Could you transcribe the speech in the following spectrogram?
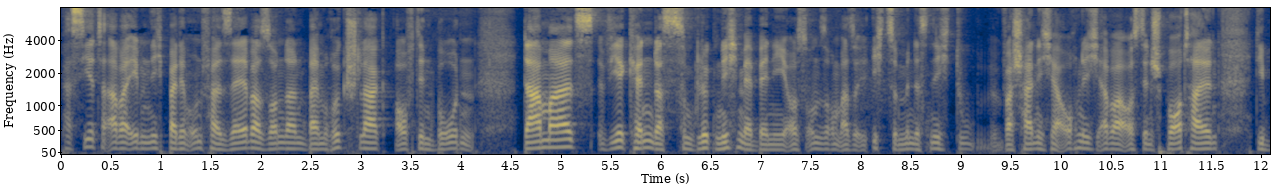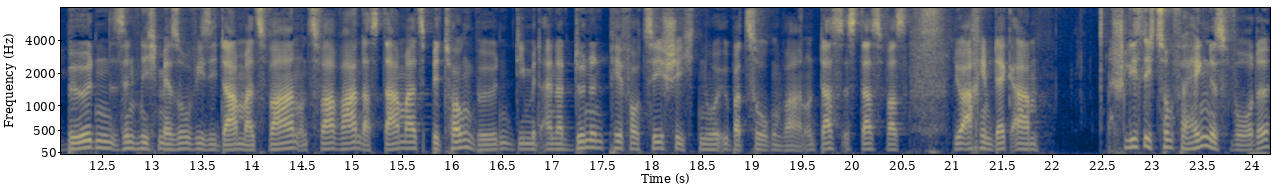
passierte aber eben nicht bei dem Unfall selber, sondern beim Rückschlag auf den Boden. Damals, wir kennen das zum Glück nicht mehr, Benny, aus unserem, also ich zumindest nicht, du wahrscheinlich ja auch nicht, aber aus den Sporthallen, die Böden sind nicht mehr so, wie sie damals waren. Und zwar waren das damals Betonböden, die mit einer dünnen PVC-Schicht nur überzogen waren. Und das ist das, was Joachim Deckarm schließlich zum Verhängnis wurde,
